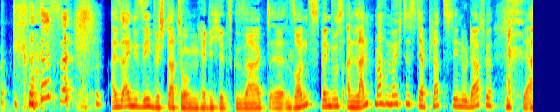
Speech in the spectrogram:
also eine Seebestattung, hätte ich jetzt gesagt. Äh, sonst, wenn du es an Land machen möchtest, der Platz, den du dafür. Ja.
